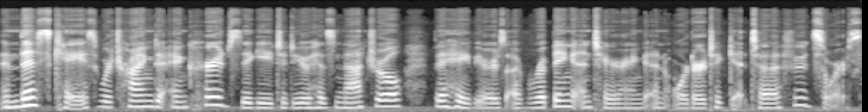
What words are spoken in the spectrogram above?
In this case, we're trying to encourage Ziggy to do his natural behaviors of ripping and tearing in order to get to a food source.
